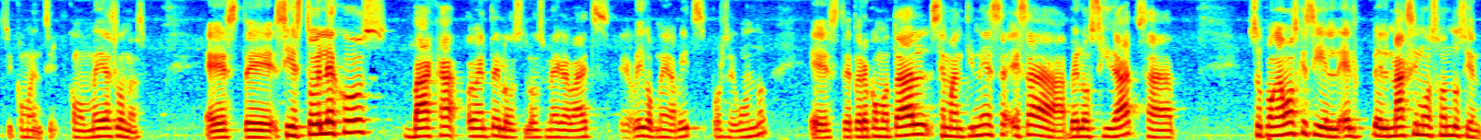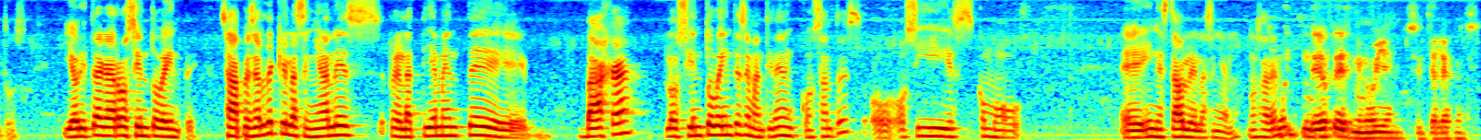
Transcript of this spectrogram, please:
así como, en, como medias lunas. Este, si estoy lejos, baja obviamente los, los megabytes, eh, digo megabits por segundo, este, pero como tal se mantiene esa, esa velocidad, o sea, supongamos que si el, el, máximo son 200 y ahorita agarro 120, o sea, a pesar de que la señal es relativamente baja, los 120 se mantienen constantes o, o si es como eh, inestable la señal, ¿no saben? Tengo entendido que disminuye si te alejas.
